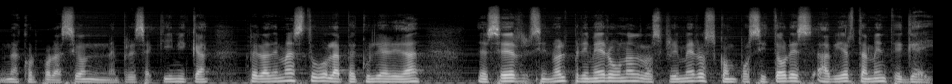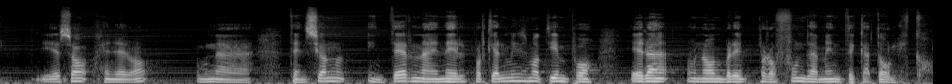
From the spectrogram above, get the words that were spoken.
una corporación, una empresa química, pero además tuvo la peculiaridad de ser, si no el primero, uno de los primeros compositores abiertamente gay. Y eso generó una tensión interna en él, porque al mismo tiempo era un hombre profundamente católico,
